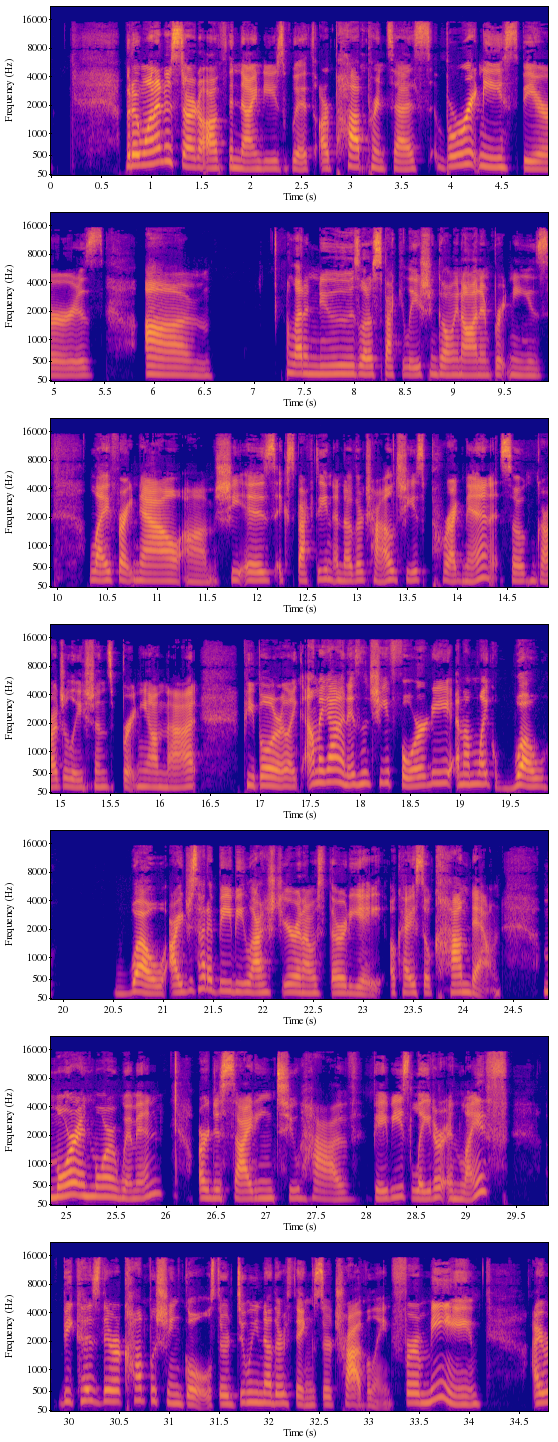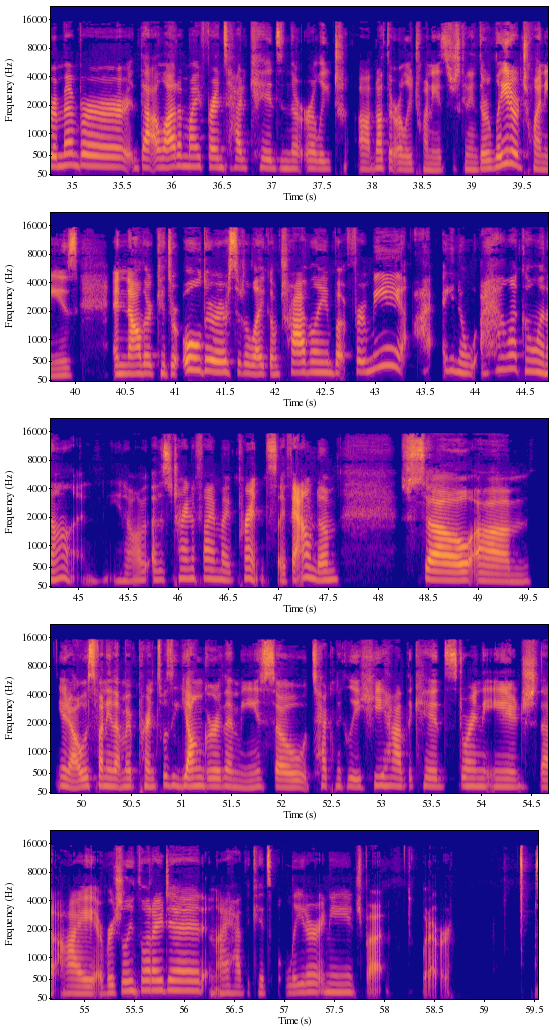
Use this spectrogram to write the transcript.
But i wanted to start off the 90s with our pop princess britney spears. Um a lot of news, a lot of speculation going on in Britney's life right now. Um, she is expecting another child. She is pregnant. So, congratulations, Britney, on that. People are like, oh my God, isn't she 40? And I'm like, whoa, whoa. I just had a baby last year and I was 38. Okay. So, calm down. More and more women are deciding to have babies later in life because they're accomplishing goals, they're doing other things, they're traveling. For me, I remember that a lot of my friends had kids in their early, uh, not their early 20s, just kidding, their later 20s. And now their kids are older. So they're like, I'm traveling. But for me, I, you know, I had a lot going on. You know, I was trying to find my prince. I found him. So, um, you know, it was funny that my prince was younger than me. So technically, he had the kids during the age that I originally thought I did. And I had the kids later in age, but whatever.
